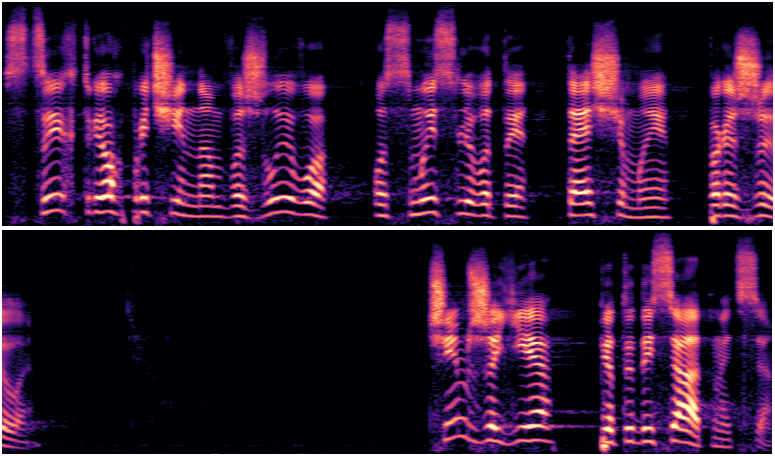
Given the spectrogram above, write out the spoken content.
з цих трьох причин нам важливо осмислювати те, що ми пережили. Чим же є п'ятидесятниця?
